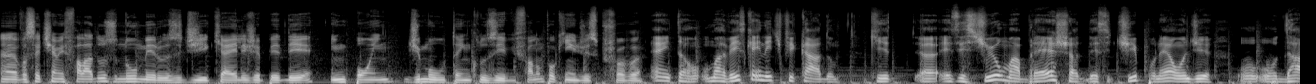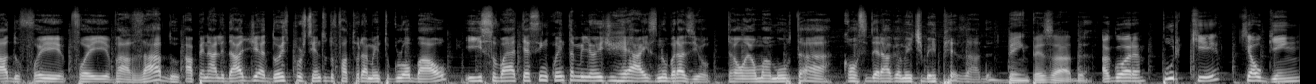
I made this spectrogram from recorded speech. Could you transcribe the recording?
É, você tinha me falado os números de que a LGPD impõe de multa, inclusive. Fala um pouquinho disso, por favor. É, então, uma vez que é identificado que uh, existiu uma brecha desse tipo, né, onde o, o, dado foi, foi vazado, a penalidade é 2% do faturamento global e isso vai até 50 milhões de reais no Brasil. Então é uma multa consideravelmente bem pesada. Bem pesada. Agora, por que que alguém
